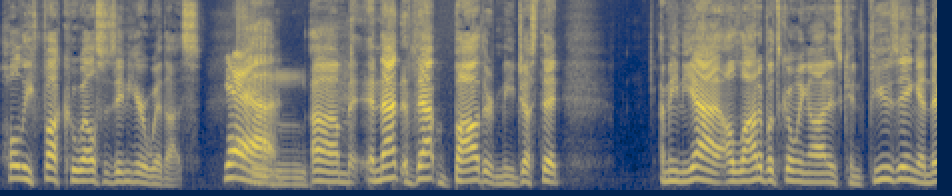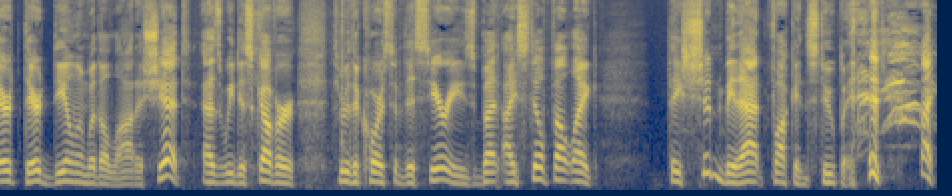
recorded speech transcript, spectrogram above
holy fuck who else is in here with us? Yeah. Mhm. um and that that bothered me just that i mean yeah a lot of what's going on is confusing and they're they're dealing with a lot of shit as we discover through the course of this series but i still felt like they shouldn't be that fucking stupid but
